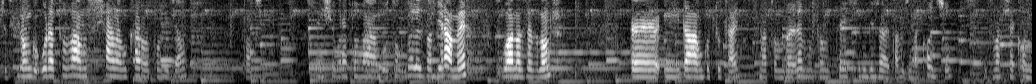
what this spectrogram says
Przed chwilą go uratowałam z siana, bo Karol powiedział. Patrzcie, w sensie uratowałam, bo tą belę zabieramy, z była na zewnątrz. E, I dałam go tutaj, na tą belę, bo tam te jeszcze nie bierzemy, tam będzie na końcu. Zobaczcie, jak on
